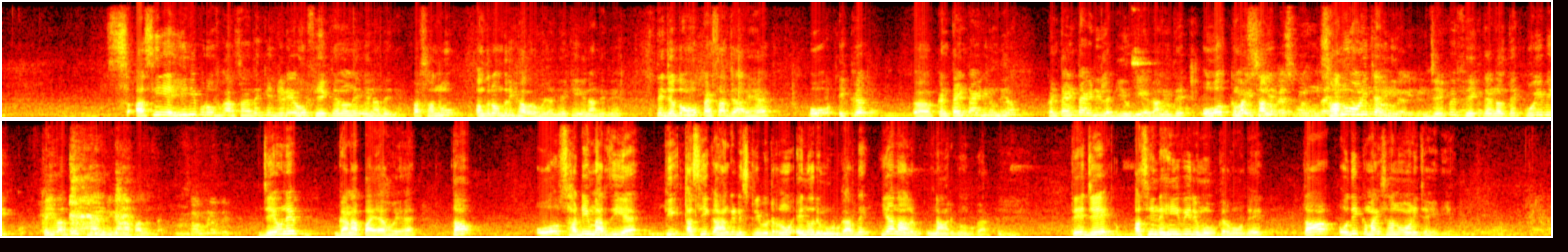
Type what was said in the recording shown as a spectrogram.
ਸ- ਅਸੀਂ ਇਹੀ ਨਹੀਂ ਪ੍ਰੂਫ ਕਰ ਸਕਦੇ ਕਿ ਜਿਹੜੇ ਉਹ ਫੇਕ ਚੈਨਲ ਨੇ ਇਹਨਾਂ ਦੇ ਨੇ। ਪਰ ਸਾਨੂੰ ਅੰਦਰੋਂ ਅੰਦਰ ਖਬਰ ਹੋ ਜਾਂਦੀ ਹੈ ਕਿ ਇਹਨਾਂ ਦੇ ਨੇ। ਤੇ ਜਦੋਂ ਉਹ ਪੈਸਾ ਜਾ ਰਿਹਾ ਹੈ ਉਹ ਇੱਕ ਕੰਟੈਂਟ ਆਈਡੀ ਹੁੰਦੀ ਆ। ਕੰਟੈਂਟ ਆਈਡੀ ਲੱਗੀ ਹੁੰਦੀ ਹੈ ਗਾਣੇ ਤੇ ਉਹ ਕਮਾਈ ਸਾਨੂੰ ਸਾਨੂੰ ਆਉਣੀ ਚਾਹੀਦੀ ਹੈ। ਜੇ ਕੋਈ ਫੇਕ ਚੈਨਲ ਤੇ ਕੋਈ ਵੀ ਕਈ ਵਾਰ ਕੋਈ ਫੈਨ ਵੀ ਗਾਣਾ ਪਾ ਲੈਂਦਾ ਹੈ। ਜੇ ਉਹਨੇ ਗਾਣਾ ਪਾਇਆ ਹੋਇਆ ਹੈ ਤਾਂ ਉਹ ਸਾਡੀ ਮਰਜ਼ੀ ਹੈ ਕਿ ਅਸੀਂ ਕਹਾਂਗੇ ਡਿਸਟ੍ਰੀਬਿਊਟਰ ਨੂੰ ਇਹਨੂੰ ਰਿਮੂਵ ਕਰ ਦੇ ਜਾਂ ਨਾ ਨਾ ਰਿਮੂਵ ਕਰ। ਤੇ ਜੇ ਅਸੀਂ ਨਹੀਂ ਵੀ ਰਿਮੂਵ ਕਰਵਾਉਂਦੇ ਤਾਂ ਉਹਦੀ ਕਮਾਈ ਸਾਨੂੰ ਆਉਣੀ ਚਾਹੀਦੀ ਹੈ।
